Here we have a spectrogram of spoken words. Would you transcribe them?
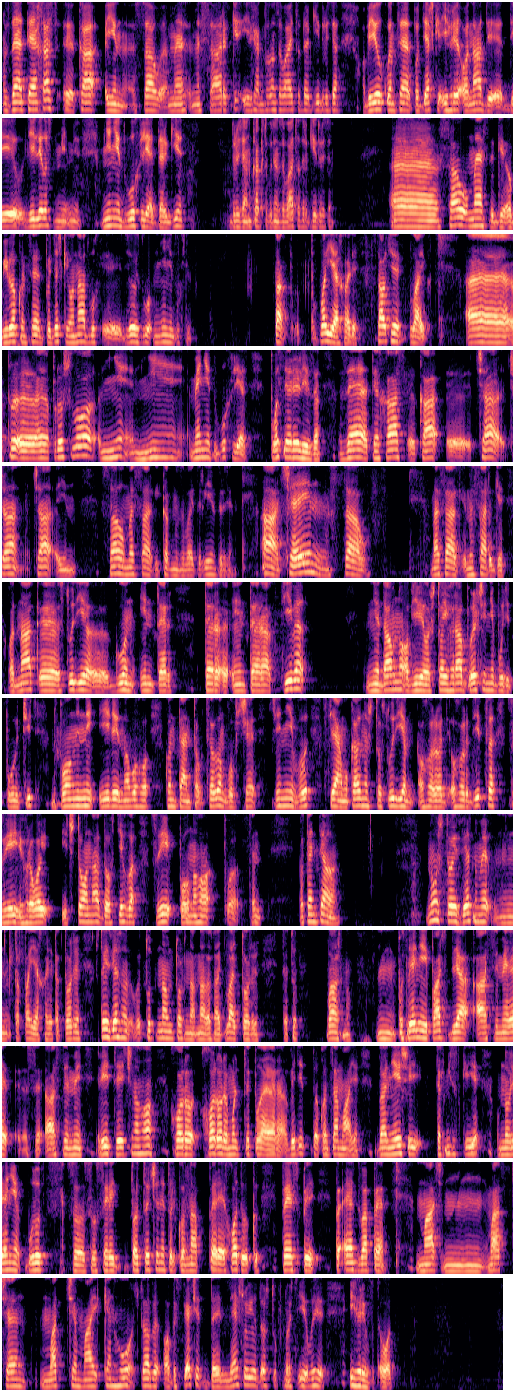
The Texas э, Каин Сав Месарки, или как это называется, дорогие друзья, объявил концерт поддержки игры. Она д- д- делилась м- м- мнение двух лет, дорогие друзья. Ну как это будет называться, дорогие друзья? Э, Сау Меслиги объявил концерт поддержки. Она двух, э, делилась двух, мнение двух лет. Так, п- поехали. Ставьте лайк. Э, про- э, прошло не, не менее двух лет после релиза The Texas Ka, э, Cha, Cha, Chain Saw Massage, как называется, дорогие друзья? А, Chain Saw Massage, Massage. Однак э, студия э, Gun Inter, Ter, Interactive недавно объявила, что игра больше не будет получить дополненный или нового контента. В целом, в общении в STEM указано, что студия огород- гордится своей игровой и что она достигла своего полного потен- потенциала. Ну, что известно, мы... м, Так, поехали. Так тоже... Что известно, тут нам тоже на- надо знать. Лайк тоже. Это важно. М, Последний патч для асимери- с- асимметричного хоррор, хоррора мультиплеера выйдет до конца мая. Дальнейшие технические обновления будут со- сосредоточены только на переходу к PSP, PS2P. Матч, м, матчен, матчмейкингу, чтобы обеспечить дальнейшую доступность игры, игры в- от,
